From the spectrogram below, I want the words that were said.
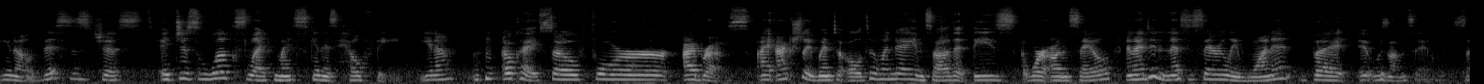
you know, this is just, it just looks like my skin is healthy you know? okay, so for eyebrows, I actually went to Ulta one day and saw that these were on sale, and I didn't necessarily want it, but it was on sale. So,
